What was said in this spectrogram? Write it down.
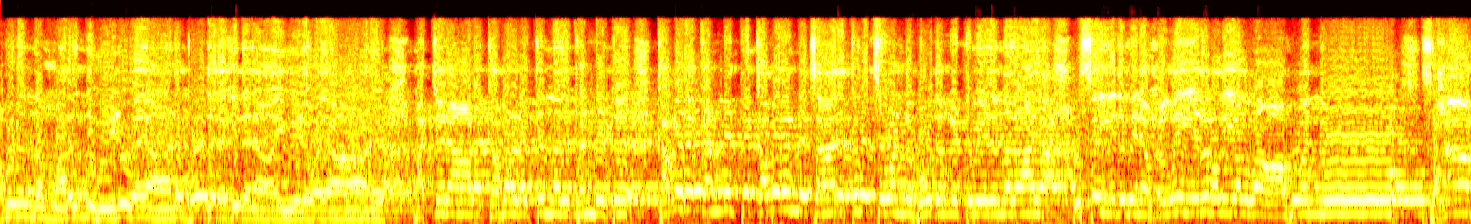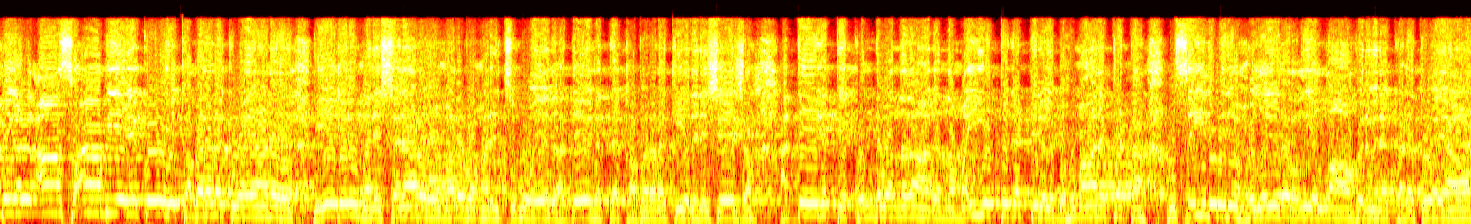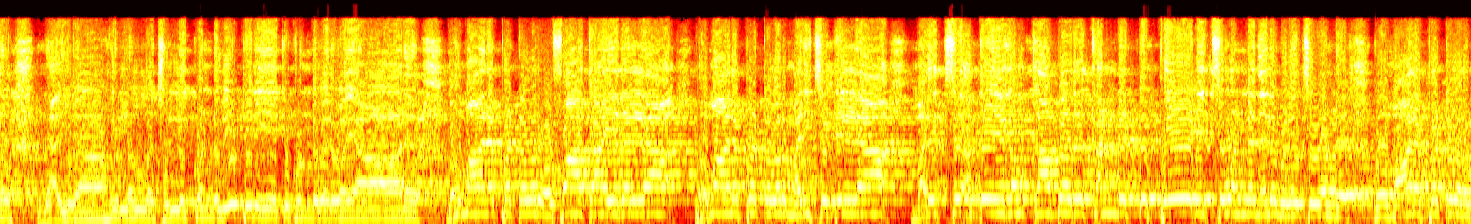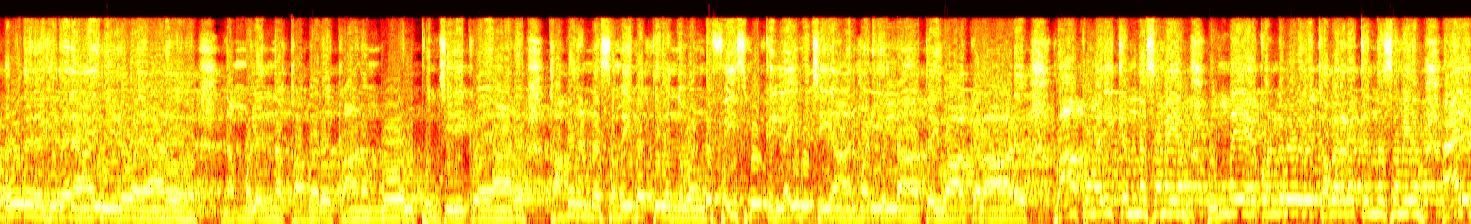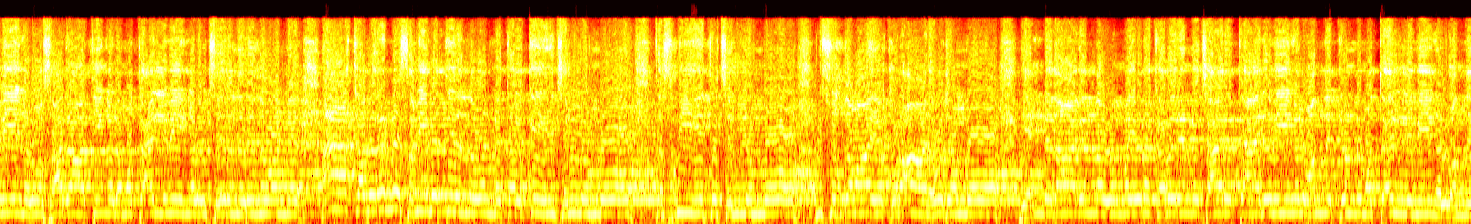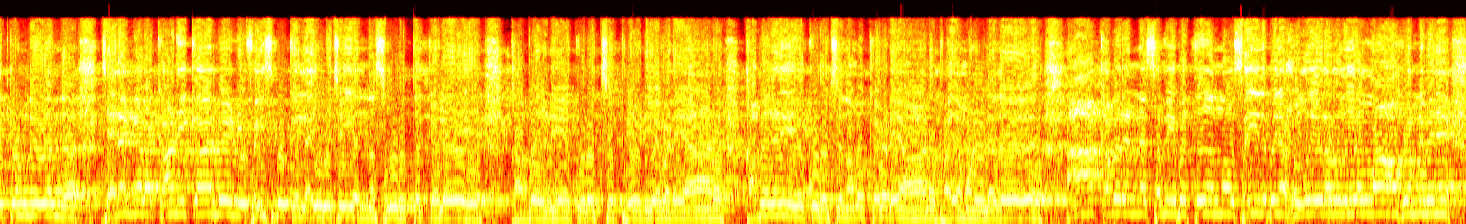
അവിടുന്ന് മറിഞ്ഞു വീഴുകയാണ് ബോധരഹിതനായി വീഴുകയാണ്. മറ്റൊരാളെ കബറടക്കുന്നത് കണ്ടിട്ട് കബറെ കണ്ടിട്ട് കബറിന്റെ ചാരത്ത് വെച്ചുകൊണ്ട് ബോധം കെട്ട് വീഴുന്നതായ ഉസൈദ് ബിൻ ഹുലൈറ റളിയല്ലാഹു അൻഹു സഹാബികൾ ആ സഹാബിയെ കോഴി കബറടക്കുകയാണ്. ഏതൊരു മനുഷ്യനാണോ മറവ് മരിച്ചു പോയത്? അദ്ദേഹത്തെ കബറടക്കിയതിനു ശേഷം അദ്ദേഹത്തെ കൊണ്ടുവന്നതാകുന്ന മയ്യത്ത് കെട്ടികൾ ബഹുമാനപ്പെട്ട ഹുസൈദിനെ കടത്തുകയാണ്. ചൊല്ലിക്കൊണ്ട് വീട്ടിലേക്ക് കൊണ്ടുവരുകയാണ്. ബഹുമാനപ്പെട്ടവർ വഫാത്തായതല്ല. ബഹുമാനപ്പെട്ടവർ മരിച്ചിട്ടില്ല. മറിച്ച് അദ്ദേഹം കബർ കണ്ടിട്ട് പേടിച്ചുകൊണ്ട് നിലവിളിച്ചുകൊണ്ട് ബഹുമാനപ്പെട്ടവർ ബോധരഹിതനായി വീഴുകയാണ്. നമ്മൾ ഇന്ന് കബർ കാണുമ്പോൾ പുഞ്ചിരിക്കുകയാണ്. കബറിന്റെ സമീപത്തിരുന്നുകൊണ്ട് ഫേസ്ബുക്കിൽ ലൈവ് ചെയ്യാൻ മടിയില്ലാത്ത യുവാക്കളാണ്. വാപ്പ മരിക്കുന്ന സമയം ഉമ്മയെ കൊണ്ടുപോയി കബറടക്കുന്ന സമയം ആലിമീങ്ങളും സാദാത്യങ്ങളും മുത്താലിമീങ്ങളും ചേർന്നിരുന്നുകൊണ്ട് ആ കബറിന്റെ സമീപത്തിരുന്നുകൊണ്ട് തൽക്കയും ചെല്ലുമ്പോ തസ്ബീത്ത് ചെല്ലുമ്പോ വിശുദ്ധമായ ഖുർആൻ ഓതുമ്പോ എന്റേതാകുന്ന ഉമ്മയുടെ കബറിന്റെ ചാരത്തെ അലവീങ്ങൾ വന്നിട്ടുണ്ട് മുത്തല്ലിമീങ്ങൾ വന്നിട്ടുണ്ട് എന്ന് ജനങ്ങളെ കാണിക്കാൻ വേണ്ടി ഫേസ്ബുക്കിൽ ലൈവ് ചെയ്യുന്ന സുഹൃത്തുക്കളെ കബറിനെ കുറിച്ച് പേടി എവിടെയാണ്? കബറിനെ കുറിച്ച് നമുക്ക് എവിടെയാണ് ഭയമുള്ളത്? ആ കബറിന്റെ സമീപത്ത് നിന്ന്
